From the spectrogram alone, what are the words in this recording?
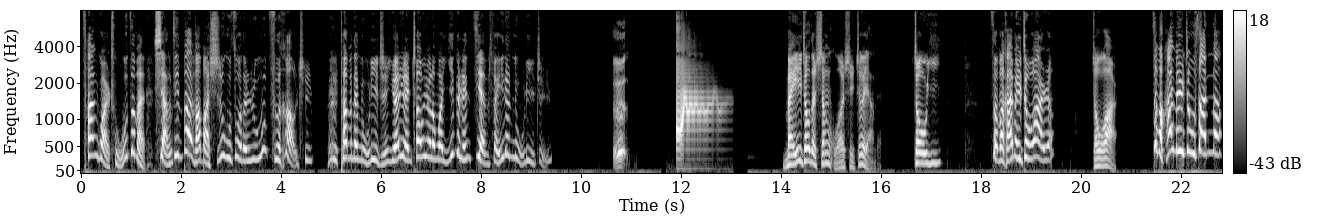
餐馆厨子们想尽办法把食物做得如此好吃，他们的努力值远远超越了我一个人减肥的努力值。每一周的生活是这样的：周一，怎么还没周二啊？周二，怎么还没周三呢？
